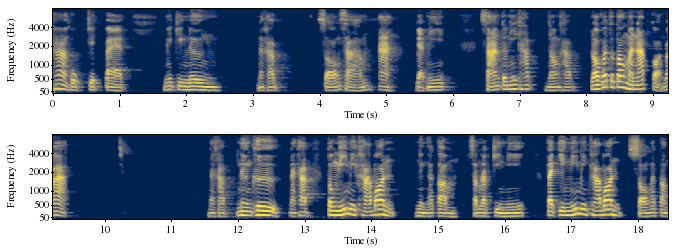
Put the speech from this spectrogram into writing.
ห้าหกเจ็ดแปดมีกิ่งหนึ่งนะครับสองสามอะแบบนี้สารตัวนี้ครับน้องครับ เราก็จะต้องมานับก่อนว่า นะครับหนึ่งคือนะครับตรงนี้มีคาร์บอนหนึ่งอะตอมสำหรับกิ่งนี้ แต่กิ่งนี้มีคาร์บอนสองอะตอม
